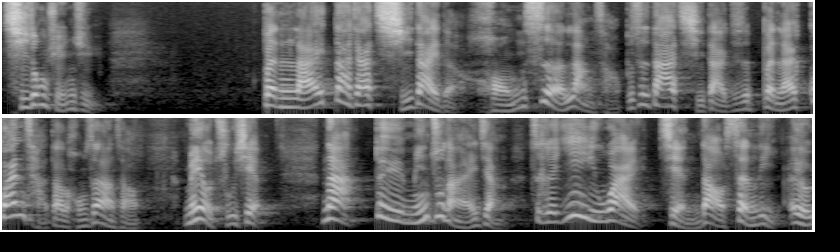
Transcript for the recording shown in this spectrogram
其中选举，本来大家期待的红色浪潮，不是大家期待，就是本来观察到的红色浪潮没有出现。那对于民主党来讲，这个意外捡到胜利，哎呦，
